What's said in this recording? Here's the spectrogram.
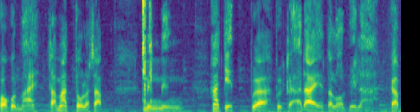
ข้อกฎหมาย สามารถโทรศัพท์ 1157 เพื่อปรึกษาได้ตลอดเวลาครับ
